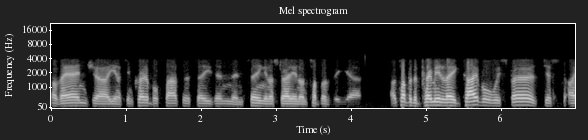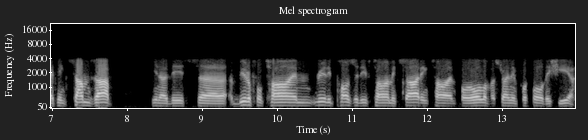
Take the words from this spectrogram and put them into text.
of Ange. Uh, you know, it's an incredible start to the season, and seeing an Australian on top of the uh, on top of the Premier League table with Spurs just I think sums up you know this uh, beautiful time, really positive time, exciting time for all of Australian football this year.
